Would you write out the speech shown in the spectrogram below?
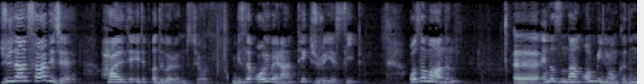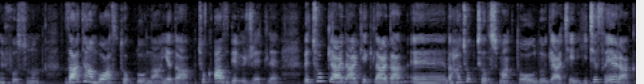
Jüriden sadece Halide Edip adı var anımsıyorum. Bize oy veren tek jüri üyesiydi. O zamanın e, en azından 10 milyon kadın nüfusunun zaten boğaz tokluğuna ya da çok az bir ücretle ve çok yerde erkeklerden e, daha çok çalışmakta olduğu gerçeğini hiçe sayarak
